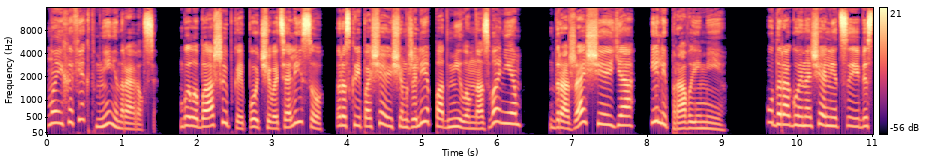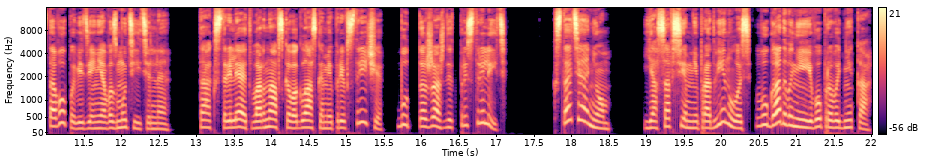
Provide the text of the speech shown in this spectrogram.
но их эффект мне не нравился. Было бы ошибкой почивать Алису раскрепощающим желе под милым названием «Дрожащая я» или «Право имею». У дорогой начальницы и без того поведение возмутительное. Так стреляет Варнавского глазками при встрече, будто жаждет пристрелить. Кстати, о нем. Я совсем не продвинулась в угадывании его проводника.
